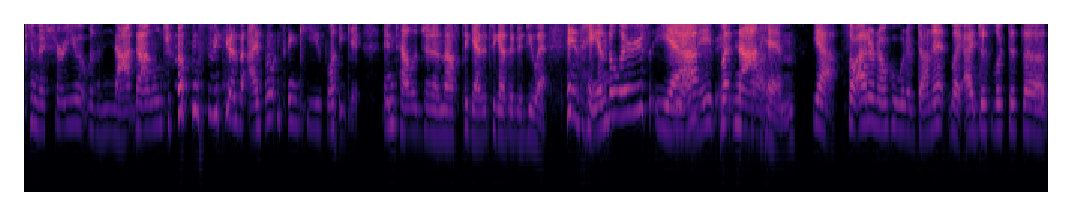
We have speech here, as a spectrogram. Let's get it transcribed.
can assure you it was not Donald Trump because I don't think he's like intelligent enough to get it together to do it. His handlers, yeah, maybe, but not him. Yeah, so I don't know who would have done it. Like I just looked at the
